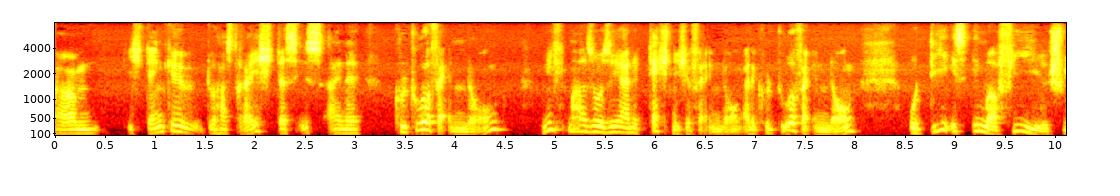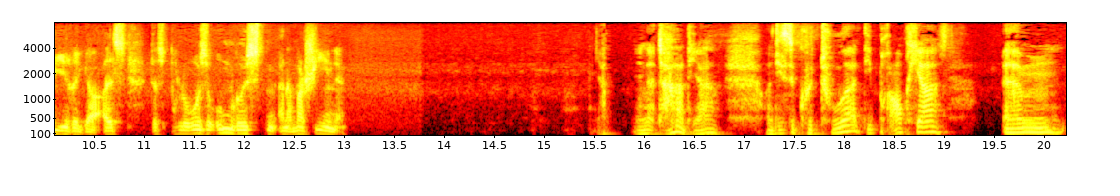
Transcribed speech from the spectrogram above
Ähm, ich denke, du hast recht, das ist eine Kulturveränderung nicht mal so sehr eine technische Veränderung, eine Kulturveränderung. Und die ist immer viel schwieriger als das bloße Umrüsten einer Maschine. Ja, in der Tat, ja. Und diese Kultur, die braucht ja ähm,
